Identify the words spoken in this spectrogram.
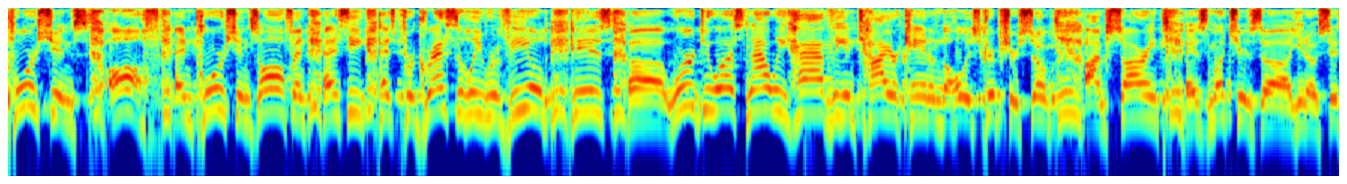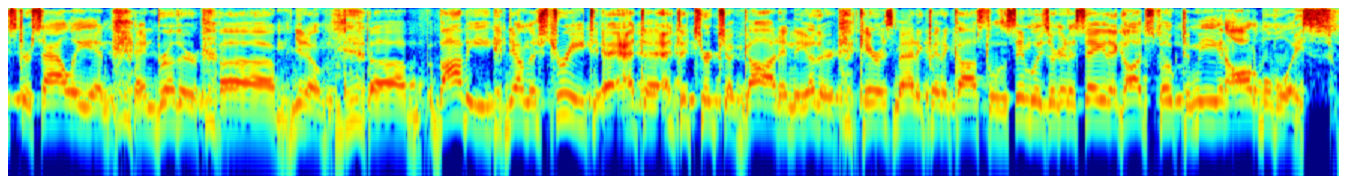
portions off and portions off, and as He has progressively revealed His uh, Word to us, now we have the entire canon the Holy Scripture. So I'm sorry, as much as, uh, you know, Sister Sally and, and Brother, uh, you know, uh, Bobby down the street at the, at the Church of God and the other charismatic Pentecostal assemblies are going to say that God spoke to me in an audible voice.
